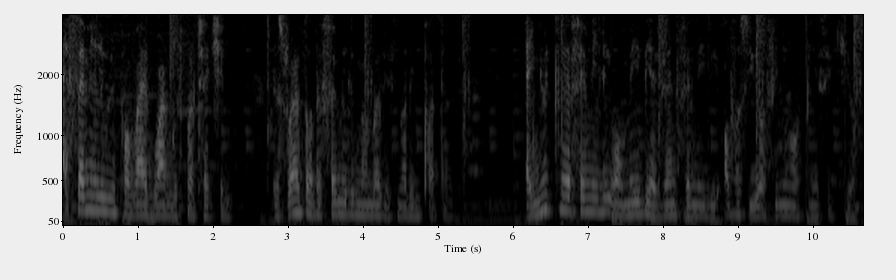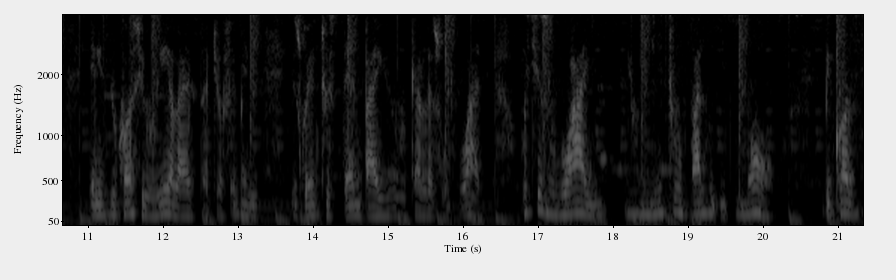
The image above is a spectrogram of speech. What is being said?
a family will provide one with protection. The strength of the family members is not important. A nuclear family or maybe a joint family offers you a feeling of being secure. It is because you realize that your family is going to stand by you regardless of what, which is why you need to value it more because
